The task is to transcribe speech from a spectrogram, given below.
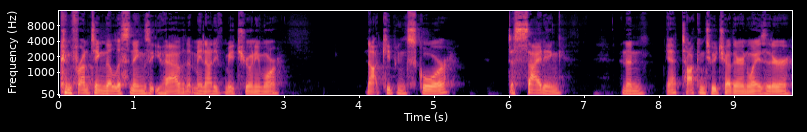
confronting the listenings that you have that may not even be true anymore not keeping score, deciding, and then yeah, talking to each other in ways that are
